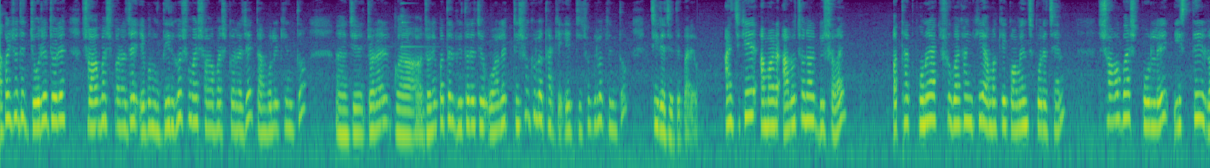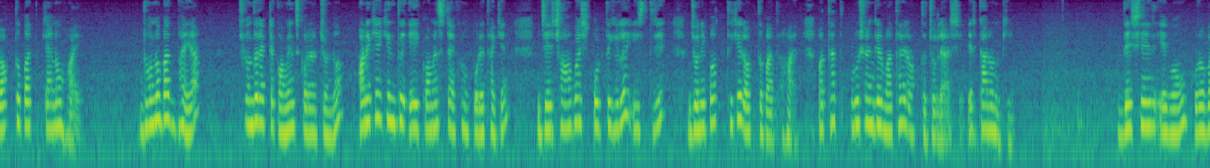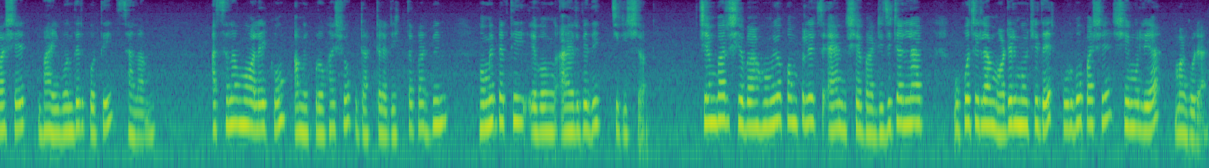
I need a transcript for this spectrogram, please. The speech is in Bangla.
আবার যদি জোরে জোরে সহবাস করা যায় এবং দীর্ঘ সময় সহবাস করা যায়, তাহলে কিন্তু যে জরার জনিপথের ভিতরে যে ওয়ালের টিস্যুগুলো থাকে, এই টিস্যুগুলো কিন্তু চিড়ে যেতে পারে। আজকে আমার আলোচনার বিষয়, অর্থাৎ কোনো এক শুভাকাঙ্ক্ষী আমাকে কমেন্টস করেছেন, সহবাস করলে স্ত্রীর রক্তপাত কেন হয়? ধন্যবাদ ভাইয়া, সুন্দর একটা কমেন্টস করার জন্য। অনেকেই কিন্তু এই কমেন্টসটা এখন করে থাকেন যে সহবাস করতে গেলে স্ত্রীর জনিপথ থেকে রক্তপাত হয়, অর্থাৎ পুরুষাঙ্গের মাথায় রক্ত চলে আসে। এর কারণ কি? দেশের এবং প্রবাসের ভাই বোনদের প্রতি সালাম। আসসালামু আলাইকুম, আমি প্রভাষক ডাক্তার রিক্তা পারভিন, হোমিওপ্যাথি এবং আয়ুর্বেদিক চিকিৎসক। চেম্বার সেবা, হোমিও কমপ্লেক্স অ্যান্ড সেবা, ডিজিটাল ল্যাব উপজেলা মডেল মসজিদের পূর্ব পাশে শিমুলিয়া মাগুরা।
